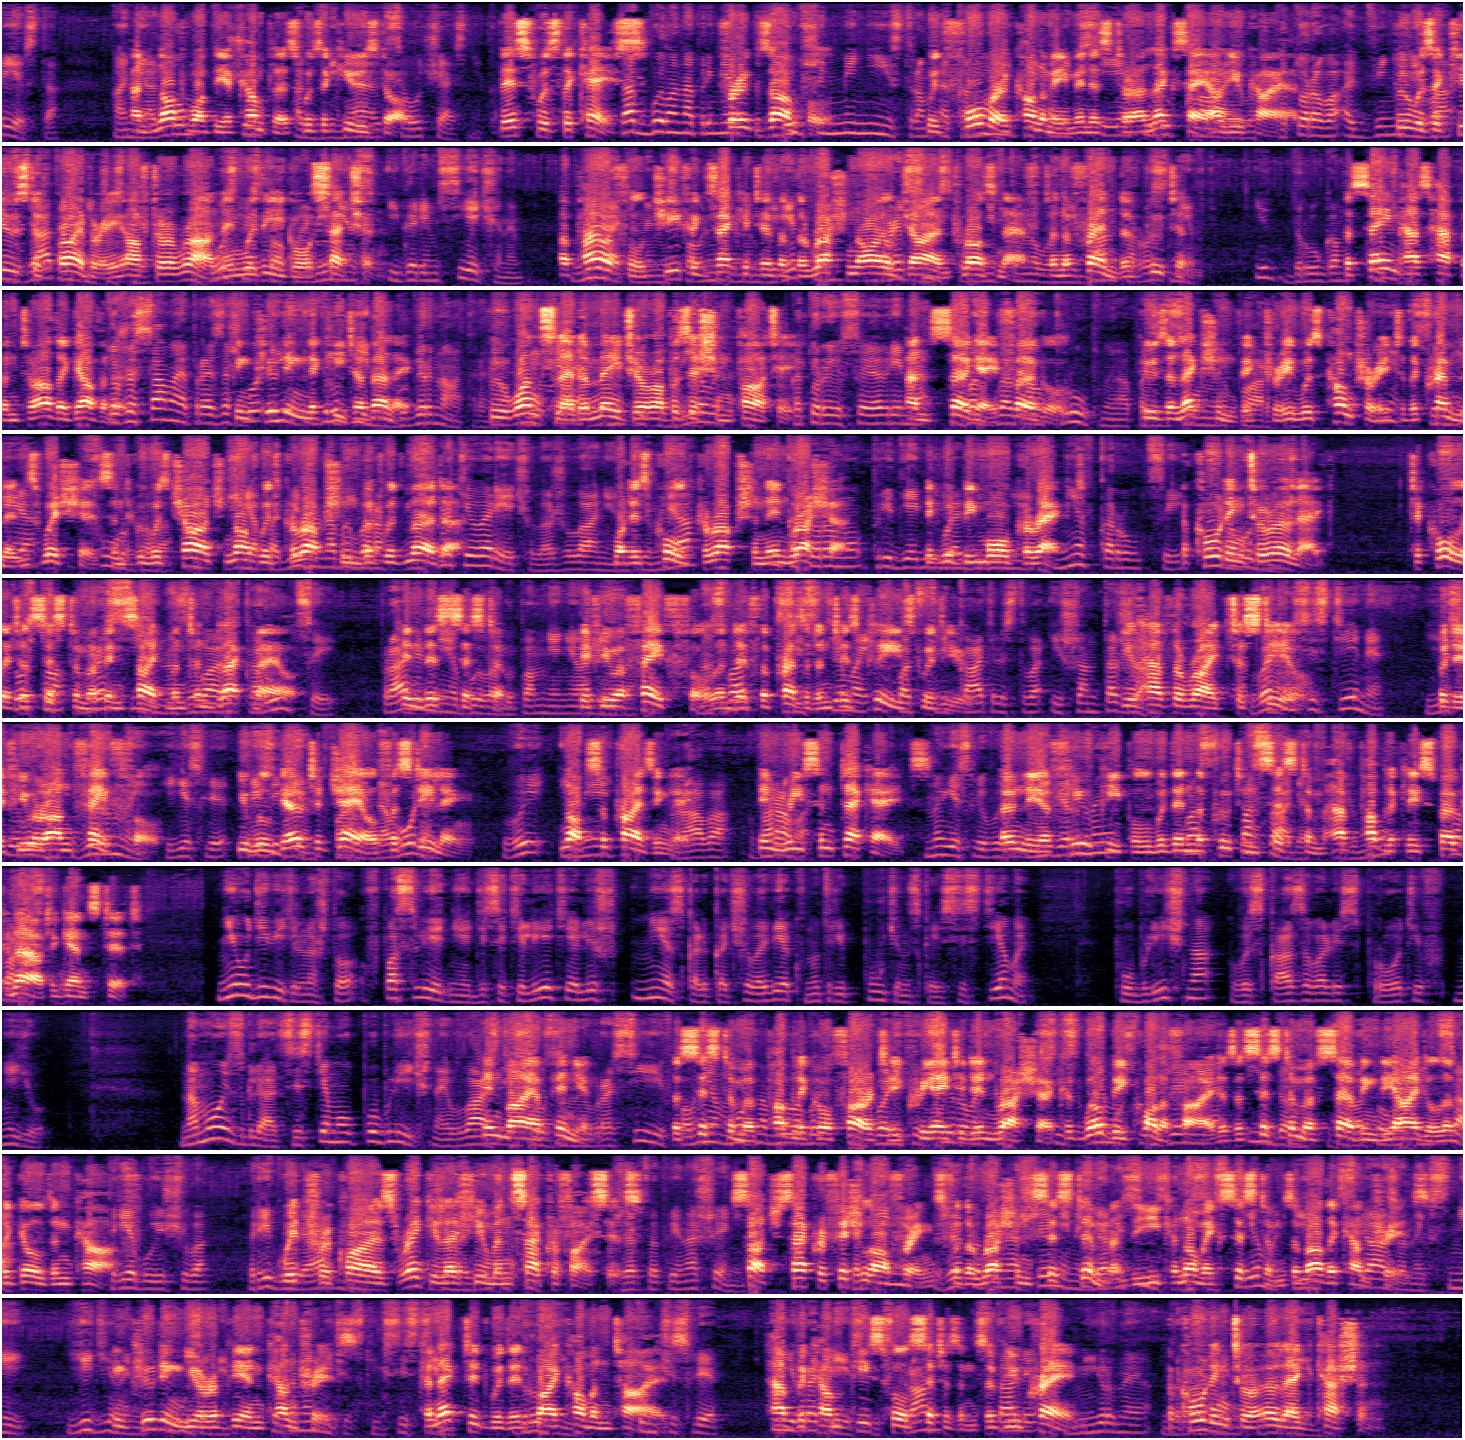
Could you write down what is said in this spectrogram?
and not what the accomplice was accused of. This was the case, for example, with former economy minister Alexei Ulyukayev, who was accused of bribery after a run-in with Igor Sechin, a powerful chief executive of the Russian oil giant Rosneft and a friend of Putin и другом. The same has happened to other governors, including Nikita Belykh, who once led a major opposition party, and Sergei Furgal, whose election victory was contrary to the Kremlin's wishes and who was charged not with corruption but with murder, what is called corruption in Russia. It would be more correct, according to Oleg, to call it a system of incitement and blackmail, In this system, if you are faithful and if the president is pleased with you, you have the right to steal. But if you are unfaithful, you will go to jail for stealing. Not surprisingly, in recent decades, only a few people within the Putin system have publicly spoken out against it. Неудивительно, что в последние десятилетия лишь несколько человек внутри путинской системы публично высказывались против нее. На мой взгляд, систему публичной власти, созданную в России, the system of public authority created in Russia could well be qualified as a system of serving the idol of the golden calf, which requires regular human sacrifices. Such sacrificial offerings for the Russian system and the economic systems of other countries, including European countries, connected with it by common ties, have become peaceful citizens of Ukraine. According to Oleg Kashin,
